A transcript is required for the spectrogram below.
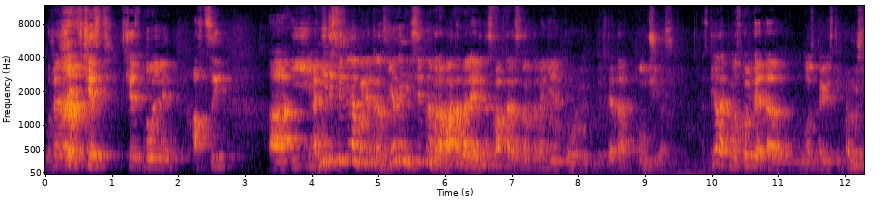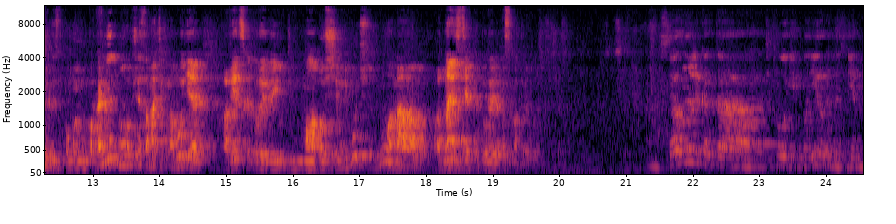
уже в честь, в честь Долли овцы. Э, и они действительно были трансгенными, действительно вырабатывали один из факторов свертывания крови. То есть это получилось сделать, насколько это удалось привести в промышленность, по-моему, пока нет, но вообще сама технология овец, которые дают молоко с чем-нибудь, ну, она одна из тех, которые рассматриваются сейчас. Связаны ли как-то технологии клонирования с ген,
